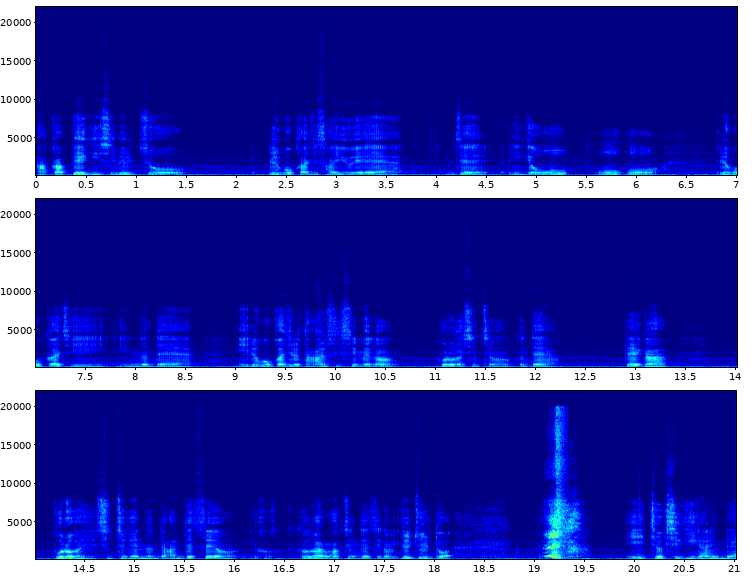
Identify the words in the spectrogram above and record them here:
아까 121조 7가지 사유에 이제 이게 5, 5고 7가지 있는데 이 7가지를 다 할 수 있어요. 내가 불허가 신청은. 근데 내가 불허가 신청했는데 안 됐어요. 허가로 확정됐어요. 그럼 일주일 동안 이 적시 기간인데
